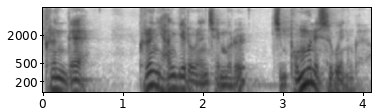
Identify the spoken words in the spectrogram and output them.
그런데 그런 향기로운 제물을 지금 본문에 쓰고 있는 거예요.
